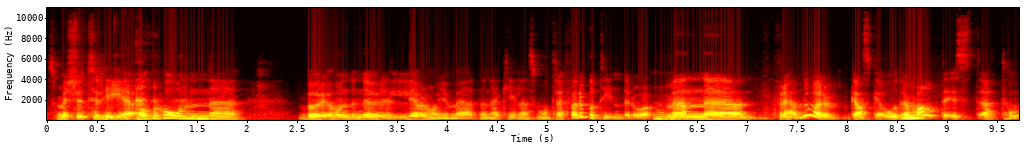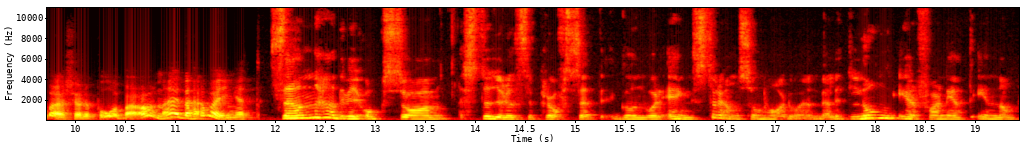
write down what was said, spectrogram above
som är 23 och hon, eh, eh, bör, hon nu lever hon ju med den här killen som hon träffade på Tinder då. Men eh, för henne var det ganska odramatiskt. Att hon bara körde på och bara, ah, nej det här var inget. Sen hade vi också styrelseproffset Gunvor Engström som har då en väldigt lång erfarenhet inom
